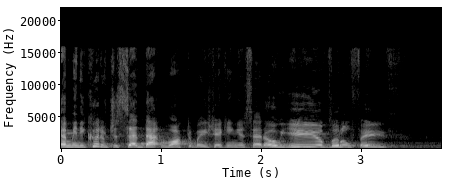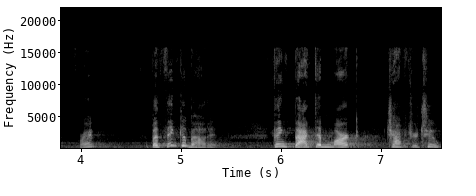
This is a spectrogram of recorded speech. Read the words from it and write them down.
I mean, he could have just said that and walked away shaking his head, Oh, ye of little faith, right? But think about it. Think back to Mark chapter 2.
